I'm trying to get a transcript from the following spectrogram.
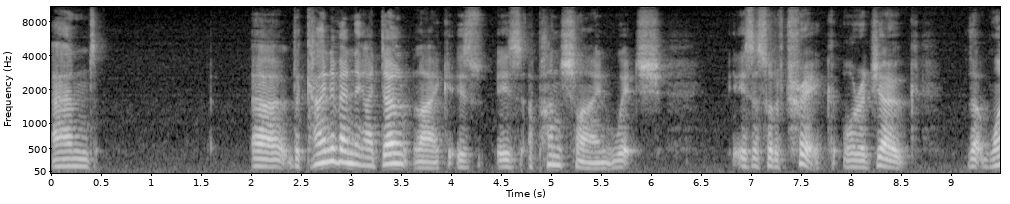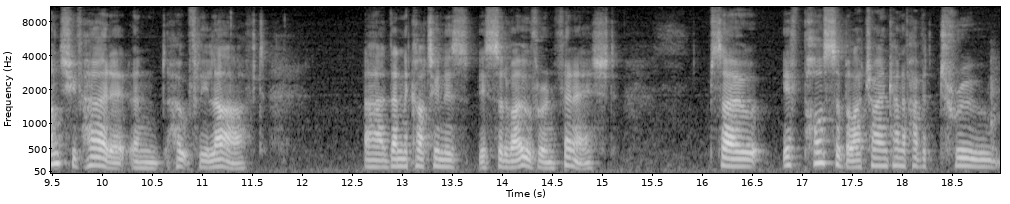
And uh, the kind of ending I don't like is is a punchline, which is a sort of trick or a joke that once you've heard it and hopefully laughed, uh, then the cartoon is is sort of over and finished. So, if possible, I try and kind of have a true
